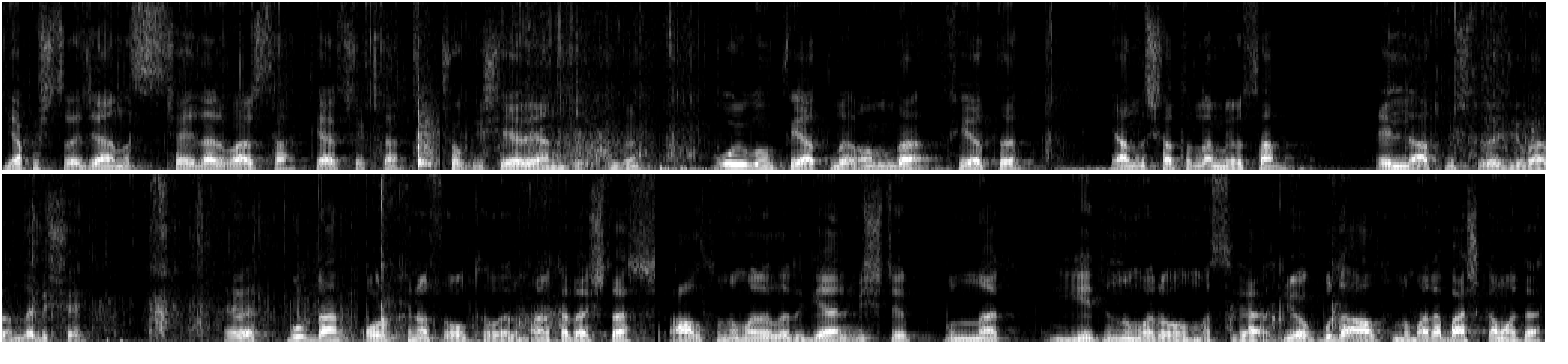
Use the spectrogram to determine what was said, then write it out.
Yapıştıracağınız şeyler varsa gerçekten çok işe yarayan bir ürün. Uygun fiyatlı. Onun da fiyatı yanlış hatırlamıyorsam 50-60 lira civarında bir şey. Evet buradan Orkinos oltalarım arkadaşlar. 6 numaraları gelmişti. Bunlar 7 numara olması lazım. Yok bu da 6 numara başka model.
